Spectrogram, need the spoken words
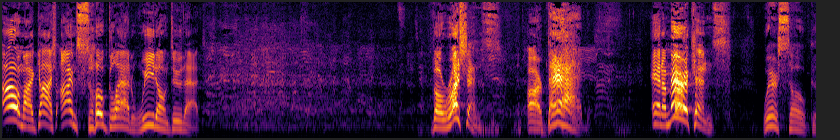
oh my gosh, I'm so glad we don't do that. the Russians are bad. And Americans, we're so good.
